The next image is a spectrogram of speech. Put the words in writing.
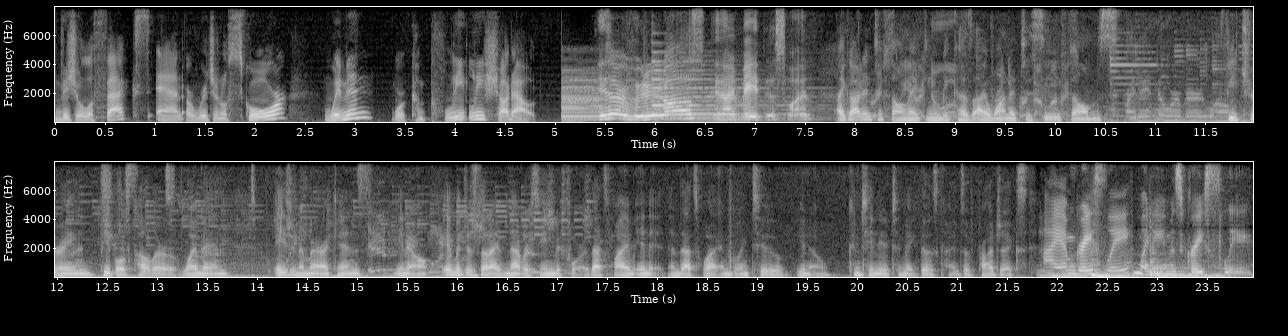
visual effects, and original score, women were completely shut out. These are voodoo dolls, and I made this one. I got into filmmaking because I wanted to see films featuring people of color, women, Asian Americans, you know, images that I've never seen before. That's why I'm in it, and that's why I'm going to, you know, continue to make those kinds of projects. Hi, I'm Grace Lee. My name is Grace Lee.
